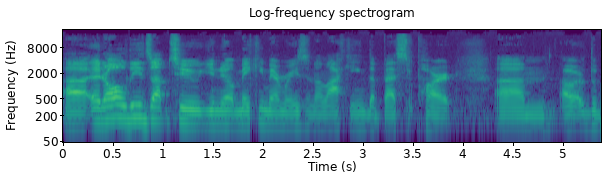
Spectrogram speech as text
Uh, it all leads up to you know making memories and unlocking the best part um, or the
